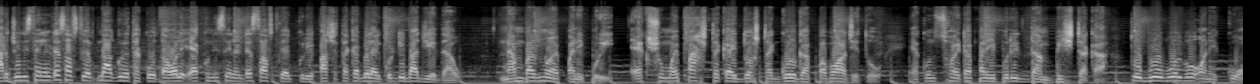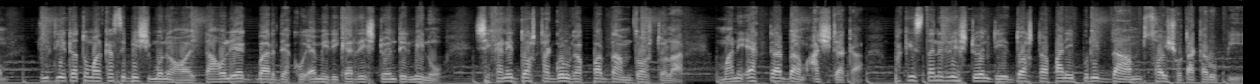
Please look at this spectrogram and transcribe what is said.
আর যদি চ্যানেলটা সাবস্ক্রাইব না করে থাকো, তাহলে এখনই চ্যানেলটা সাবস্ক্রাইব করে পাশে থাকা বেলাইকনটি বাজিয়ে দাও। নাম্বার নয় পানিপুরি। এক সময় পাঁচ টাকায় দশটা গোলগাপ্পা পাওয়া যেত। এখন ছয়টা পানিপুরির দাম বিশ টাকা। তবুও বলব অনেক কম। যদি এটা তোমার কাছে বেশি মনে হয়, তাহলে একবার দেখো আমেরিকার রেস্টুরেন্টের মেনু। সেখানে দশটা গোলগাপ্পার দাম দশ ডলার। মানে একটার দাম আশি টাকা। পাকিস্তানের রেস্টুরেন্টে দশটা পানিপুরির দাম ছয়শো টাকা রুপি।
